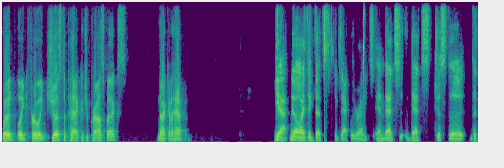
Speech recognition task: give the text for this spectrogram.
But like for like just a package of prospects not going to happen. Yeah no i think that's exactly right. And that's that's just the the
